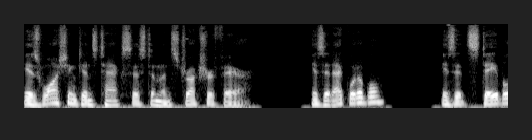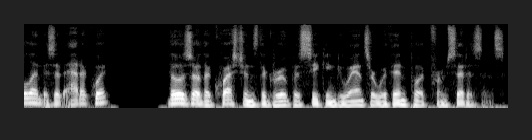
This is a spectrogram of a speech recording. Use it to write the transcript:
Is Washington's tax system and structure fair? Is it equitable? Is it stable and is it adequate? Those are the questions the group is seeking to answer with input from citizens.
